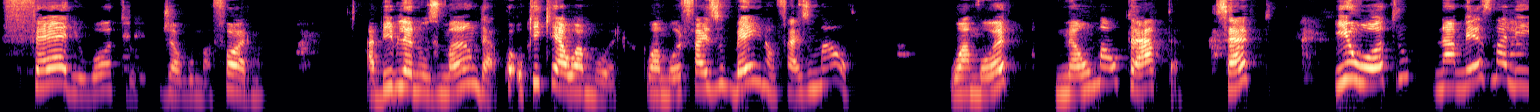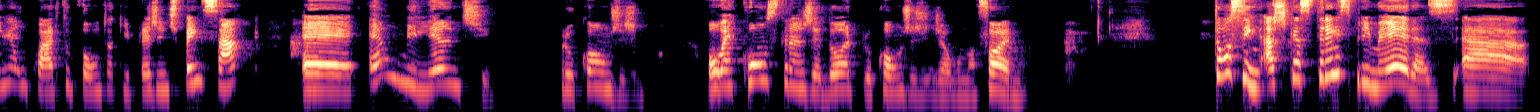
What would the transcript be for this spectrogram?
Fere o outro de alguma forma? A Bíblia nos manda. O que, que é o amor? O amor faz o bem, não faz o mal. O amor não maltrata, certo? E o outro, na mesma linha, um quarto ponto aqui para a gente pensar: é, é humilhante para o cônjuge? Ou é constrangedor para o cônjuge de alguma forma? Então, assim, acho que as três primeiras, ah,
